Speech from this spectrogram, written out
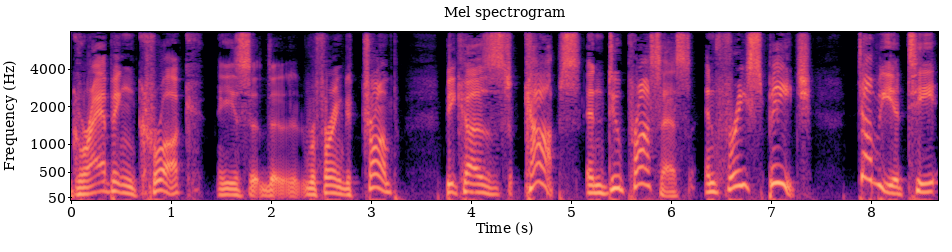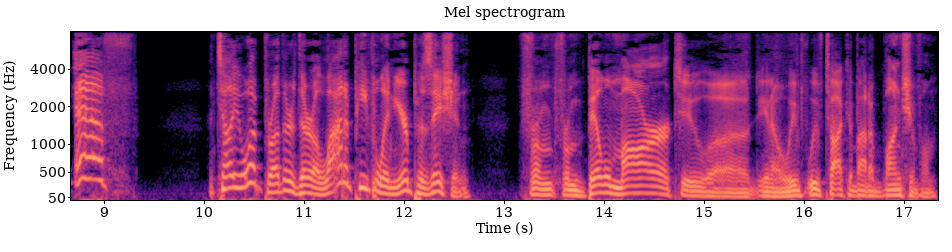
grabbing crook. He's uh, referring to Trump." Because cops and due process and free speech. WTF? I tell you what, brother, there are a lot of people in your position, from from Bill Maher to uh, you know we've we've talked about a bunch of them,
